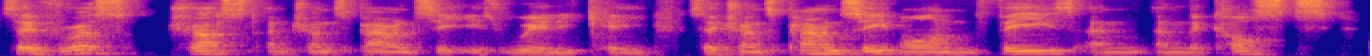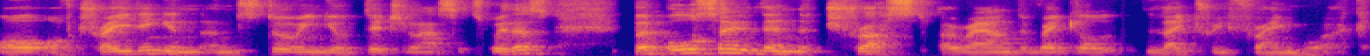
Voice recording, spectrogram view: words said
So for us, trust and transparency is really key. So transparency on fees and, and the costs of, of trading and, and storing your digital assets with us, but also then the trust around the regulatory framework.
